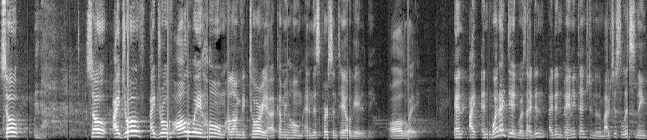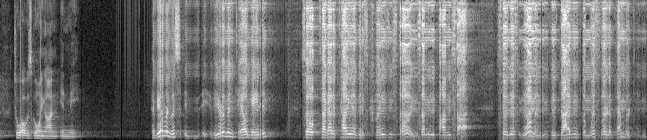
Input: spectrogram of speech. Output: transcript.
so, so I drove, I drove all the way home along Victoria, coming home, and this person tailgated me all the way. And, I, and what I did was I didn't, I didn't pay any attention to them. I was just listening to what was going on in me. Have you ever listened, have you ever been tailgated? So, so I got to tell you this crazy story. Some of you probably saw it. So this woman who's driving from Whistler to Pemberton,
